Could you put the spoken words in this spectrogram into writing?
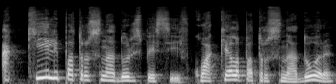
aquele patrocinador específico, ou aquela patrocinadora,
